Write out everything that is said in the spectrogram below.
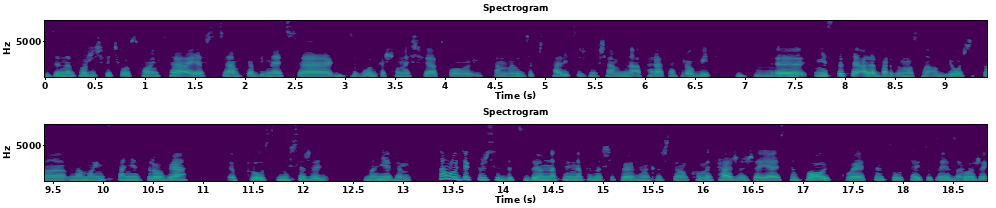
gdzie na dworze świeciło słońce, a ja siedziałam w gabinecie, gdzie było Mhm. zgaszone światło i tam ludzie czytali, coś musiałam na aparatach robić. Mhm. Yy, niestety, ale bardzo mocno odbiło się to na moim stanie zdrowia, yy, plus myślę, że no nie wiem, są ludzie, którzy się decydują na to i na pewno się pojawią jakieś tam Mhm. komentarze, że ja jestem w wojsku, ja jestem tutaj, tutaj No jest tak. gorzej.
